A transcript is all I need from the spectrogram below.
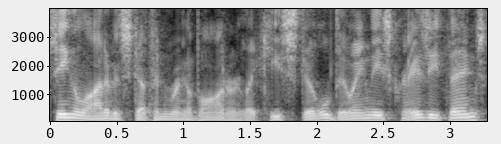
seeing a lot of his stuff in Ring of Honor. Like, he's still doing these crazy things.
